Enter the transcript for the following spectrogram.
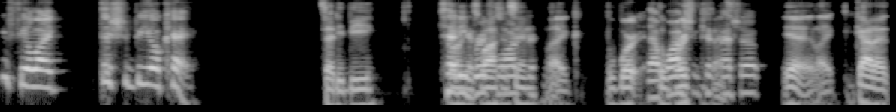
You feel like this should be okay. Teddy B. Teddy Bridgewater. Washington, like the, wor- that the Washington worst matchup. Yeah, like you gotta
